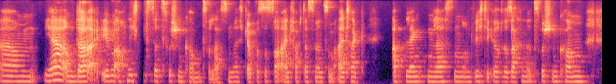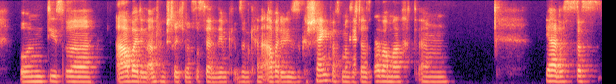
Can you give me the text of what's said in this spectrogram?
ähm, ja, um da eben auch nichts dazwischen kommen zu lassen. Weil ich glaube, es ist so einfach, dass wir uns im Alltag ablenken lassen und wichtigere Sachen dazwischen kommen. Und diese Arbeit in Anführungsstrichen, das ist ja in dem Sinn keine Arbeit, aber dieses Geschenk, was man sich da selber macht, ähm, ja, das, das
